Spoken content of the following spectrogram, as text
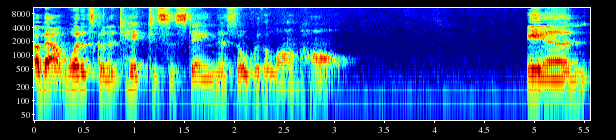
about what it's going to take to sustain this over the long haul. And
